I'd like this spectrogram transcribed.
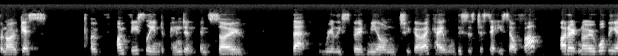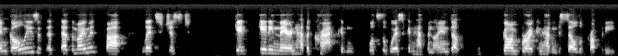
and I guess I'm fiercely independent and so mm-hmm. that really spurred me on to go okay well this is to set yourself up I don't know what the end goal is at, at the moment, but let's just get get in there and have a crack. And what's the worst that can happen? I end up going broke and having to sell the property,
